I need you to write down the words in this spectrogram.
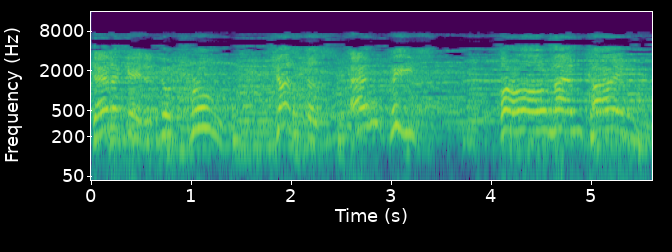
Dedicated to truth, justice, and peace for all mankind.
